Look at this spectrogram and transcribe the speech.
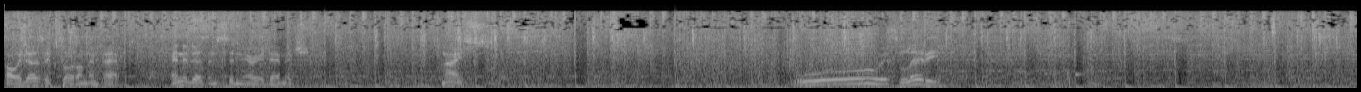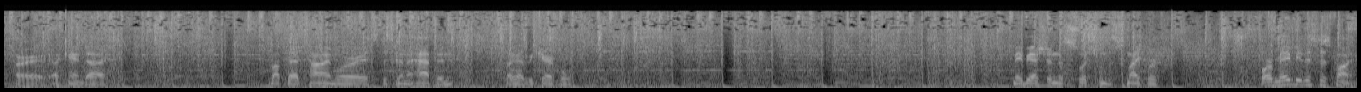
Oh, it does explode on impact. And it does incendiary damage. Nice. Ooh, it's Liddy. Alright, I can't die. About that time where it's, it's gonna happen. So I gotta be careful. Maybe I shouldn't have switched from the sniper. Or maybe this is fine.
